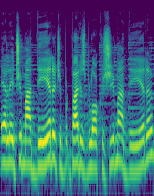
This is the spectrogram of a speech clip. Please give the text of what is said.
Ela é de madeira, de vários blocos de madeira,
